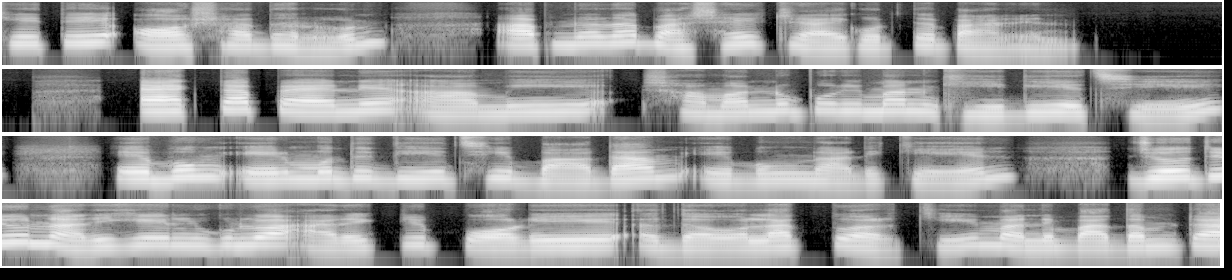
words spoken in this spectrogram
খেতে অসাধারণ। আপনারা বাসায় ট্রাই করতে পারেন। একটা প্যানে আমি সামান্য পরিমাণ ঘি দিয়েছি এবং এর মধ্যে দিয়েছি বাদাম এবং নারিকেল। যদিও নারিকেলগুলো আরেকটি পরে দেওয়া লাগতো আর কি মানে বাদামটা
